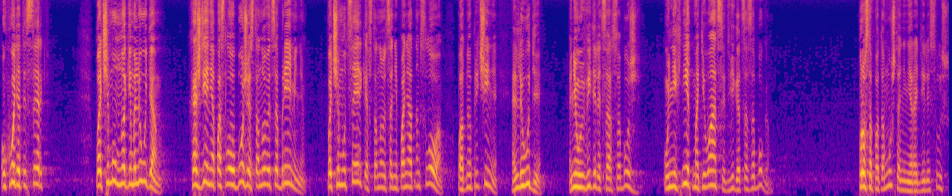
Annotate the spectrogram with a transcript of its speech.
уходят из церкви? Почему многим людям хождение по Слову Божию становится бременем? Почему церковь становится непонятным словом? По одной причине. Люди не увидели Царство Божие. У них нет мотивации двигаться за Богом. Просто потому, что они не родились свыше.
